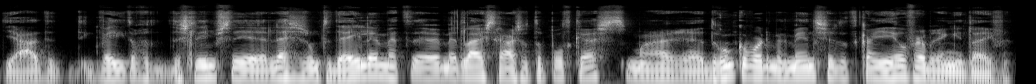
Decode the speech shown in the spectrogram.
Ja, de, ik weet niet of het de slimste les is om te delen met, uh, met luisteraars op de podcast, maar uh, dronken worden met mensen, dat kan je heel ver brengen in het leven.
